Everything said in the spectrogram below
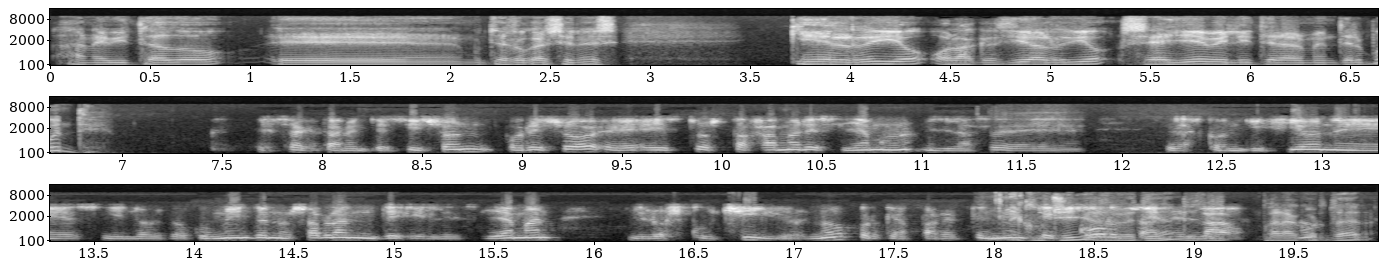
han evitado eh, en muchas ocasiones que el río o la crecida del río se lleve literalmente el puente. Exactamente, sí, son por eso estos tajamares se llaman las las condiciones y los documentos nos hablan de, les llaman los cuchillos, ¿no? Porque aparentemente cortan el agua. Para cortar.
